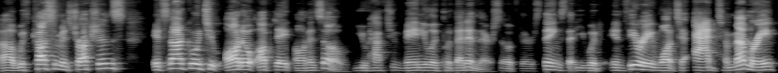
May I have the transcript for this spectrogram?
uh, with custom instructions it's not going to auto update on its own. You have to manually put that in there. So if there's things that you would, in theory, want to add to memory,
